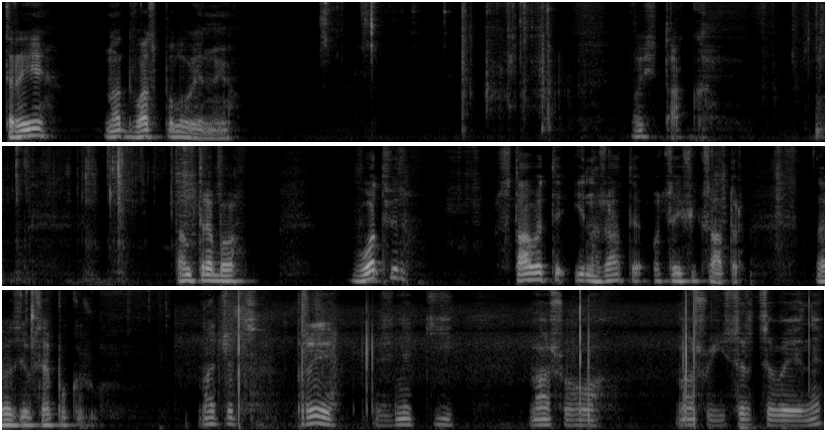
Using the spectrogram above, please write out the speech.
3 на 2,5. Ось так. Там треба в отвір вставити і нажати оцей фіксатор. Зараз я все покажу. Значить, при знятті нашого, нашої серцевини,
